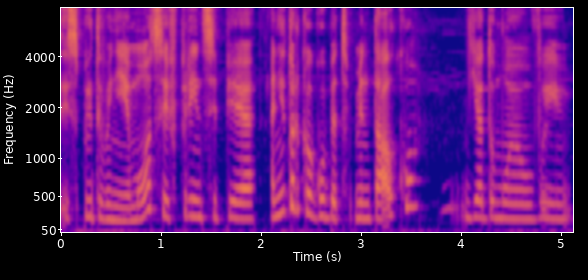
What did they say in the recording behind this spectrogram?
испытывания эмоций, в принципе, они только губят менталку. Я думаю, вы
